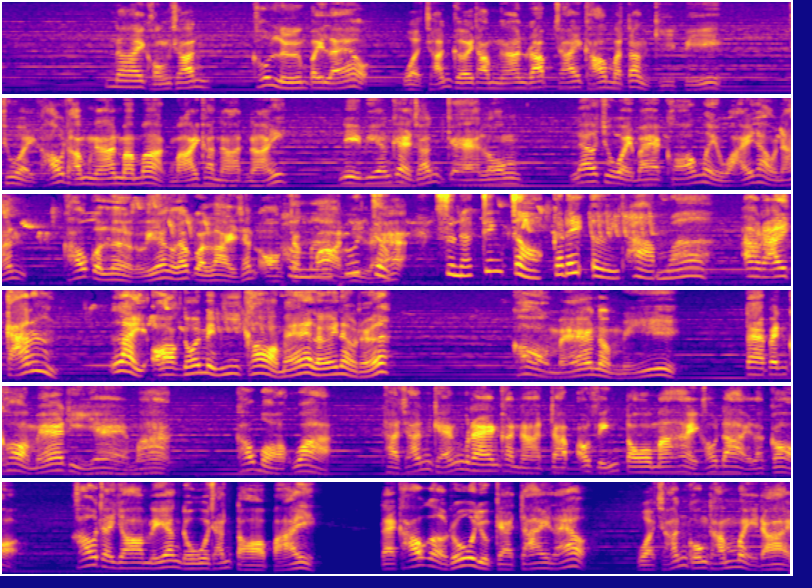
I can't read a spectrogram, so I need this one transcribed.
นายของฉันเขาลืมไปแล้ว ว่าฉันเคยทำงานรับใช้เขามาตั้งกี่ปี ช่วยเขาทำงานมามากมายขนาดไหน นี่เพียงแค่ฉันแก่ลง แล้วช่วยแบกของไม่ไหวเท่านั้น เขาก็เลิกเลี้ยงแล้วก็ไล่ฉันออกพอจากม้าบ้านพูดนี่แหจบละ สุนัขจิ้งจอกก็ได้เอ่ยถามว่า อะไรกัน ไล่ออกโดยไม่มีข้อแม้เลยนะเหรอข้อแม้น่ะมี แต่เป็นข้อแม้ที่แย่มาก เขาบอกว่า ถ้าฉันแข็งแรงขนาดจับเอาสิงโตมาให้เขาได้แล้วก็ เขาจะยอมเลี้ยงดูฉันต่อไป แต่เขาก็รู้อยู่แก่ใจแล้ว ว่าฉันคงทำไม่ได้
